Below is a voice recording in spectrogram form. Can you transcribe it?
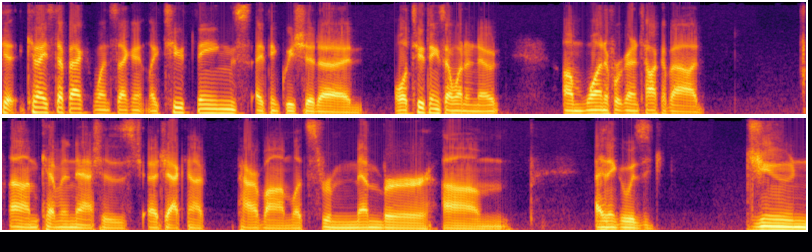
can, can I step back one second? Like two things I think we should. Uh, well, two things I want to note. Um, one, if we're going to talk about um, Kevin Nash's uh, jackknife powerbomb, let's remember. Um, I think it was June.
